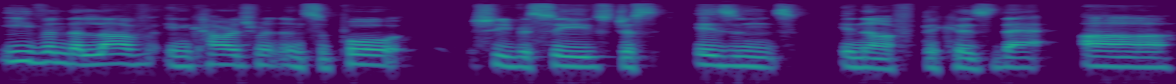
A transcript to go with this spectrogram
even the love encouragement and support she receives just isn't enough because there are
